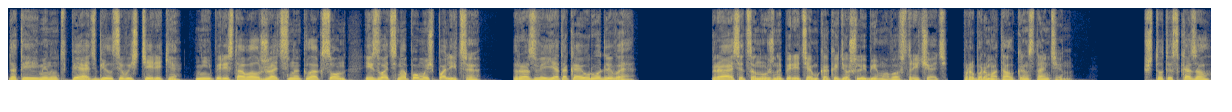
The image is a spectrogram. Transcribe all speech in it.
Да ты минут пять бился в истерике, не переставал жать на клаксон и звать на помощь полицию. Разве я такая уродливая?» «Краситься нужно перед тем, как идешь любимого встречать», — пробормотал Константин. «Что ты сказал?»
